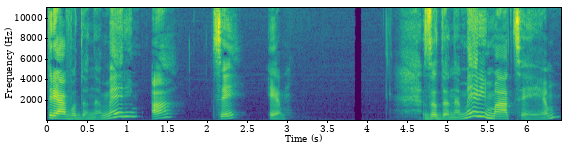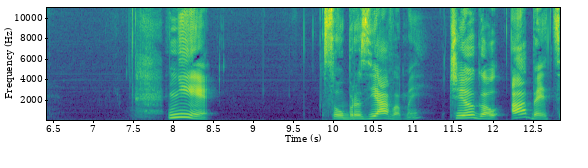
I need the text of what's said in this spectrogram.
Трябва да намерим А, С, М. За да намерим АЦМ, ние съобразяваме, че ъгъл АБЦ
